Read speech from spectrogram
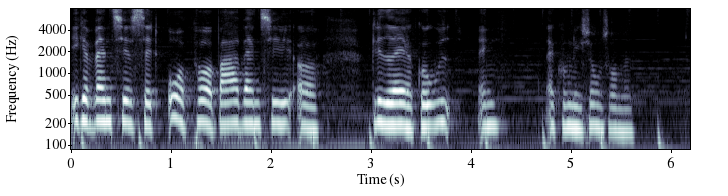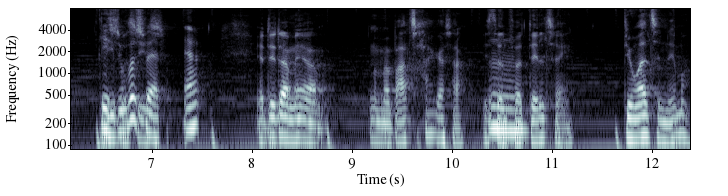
ikke er vant til at sætte ord på, og bare er vant til at glide af og gå ud ikke? af kommunikationsrummet. Det er Lige super præcis. svært. Ja. Ja, det der med, at, når man bare trækker sig, i stedet mm. for at deltage, det er jo altid nemmere.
